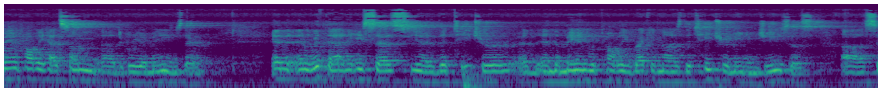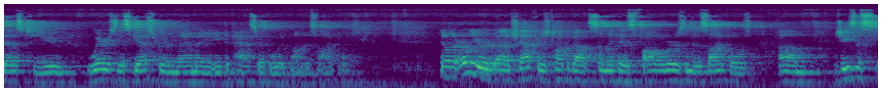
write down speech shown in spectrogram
man probably had some uh, degree of means there. And, and with that, he says, you know, the teacher, and, and the man would probably recognize the teacher, meaning Jesus, uh, says to you, Where's this guest room that I may eat the Passover with my disciples? You know, in earlier uh, chapters, talk about some of his followers and disciples. Um, Jesus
